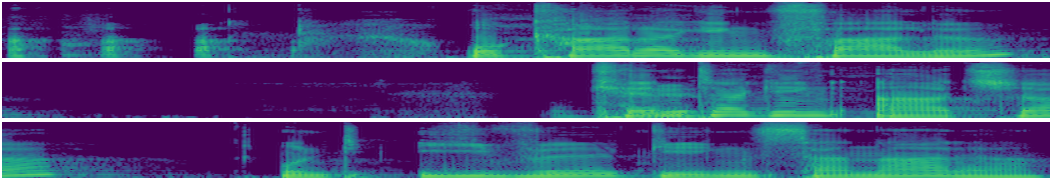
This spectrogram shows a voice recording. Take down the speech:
Okada gegen Fale. Okay. Kenta gegen Archer und Evil gegen Sanada.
